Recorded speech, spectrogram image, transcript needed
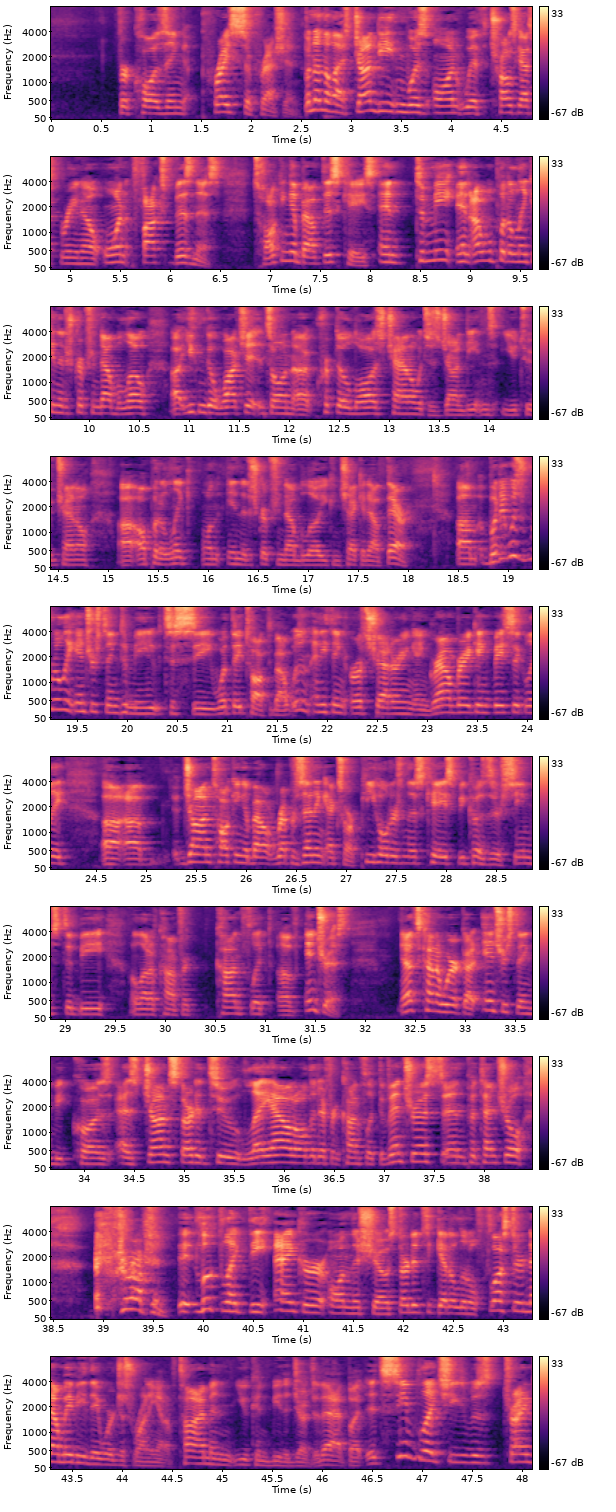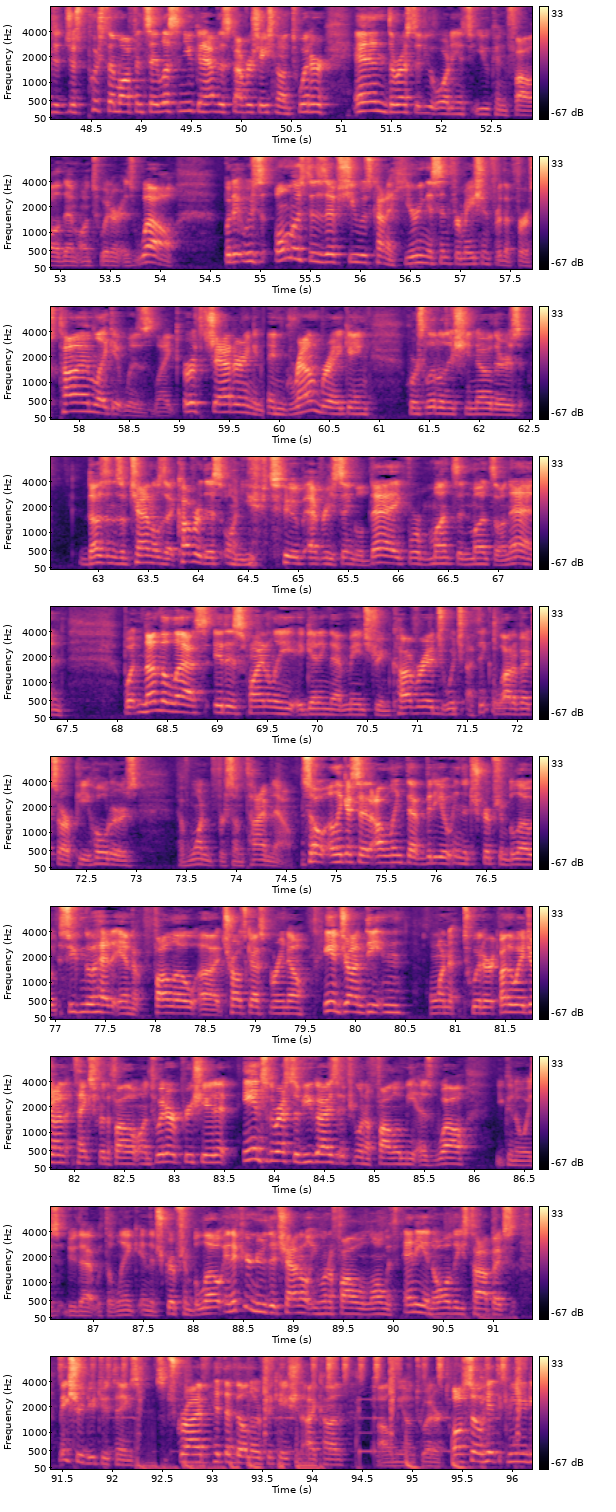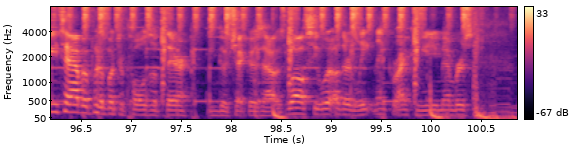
for causing price suppression. But nonetheless, John Deaton was on with Charles Gasparino on Fox Business talking about this case. And to me, and I will put a link in the description down below. Uh, you can go watch it. It's on uh, Crypto Laws channel, which is John Deaton's YouTube channel. Uh, I'll put a link on in the description down below. You can check it out there. Um, but it was really interesting to me to see what they talked about. It wasn't anything earth-shattering and groundbreaking. Basically, uh, uh, John talking about representing XRP holders in this case because there seems to be a lot of conflict of interest. That's kind of where it got interesting because as John started to lay out all the different conflict of interests and potential corruption, it looked like the anchor on the show started to get a little flustered. Now, maybe they were just running out of time, and you can be the judge of that, but it seemed like she was trying to just push them off and say, listen, you can have this conversation on Twitter, and the rest of you audience, you can follow them on Twitter as well. But it was almost as if she was kind of hearing this information for the first time like it was like earth shattering and, and, groundbreaking of course, little does she know there's dozens of channels that cover this on YouTube every single day for months and months on end. But nonetheless, it is finally getting that mainstream coverage, which I think a lot of XRP holders have wanted for some time now. So, like I said, I'll link that video in the description below. So you can go ahead and follow uh, Charles Gasparino and John Deaton on Twitter. By the way, John, thanks for the follow on Twitter. Appreciate it. And to the rest of you guys, if you want to follow me as well, you can always do that with the link in the description below. And if you're new to the channel, you want to follow along with any and all these topics, make sure you do two things. Subscribe, hit that bell notification icon, follow me on Twitter. Also, hit the community tab. I put a bunch of polls up there. You can go check those out as well, see what other late night grind community members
